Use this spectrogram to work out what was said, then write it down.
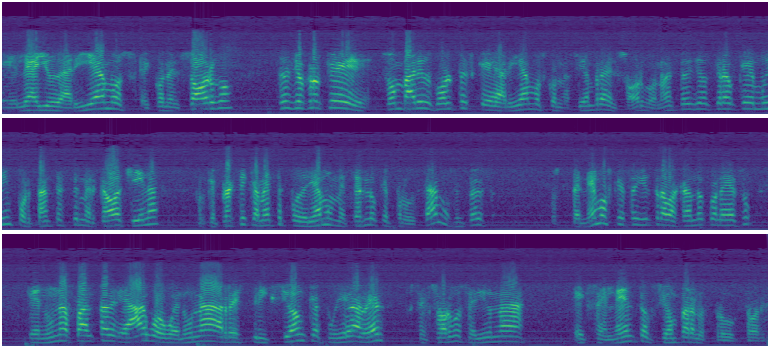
eh, le ayudaríamos eh, con el sorgo, entonces yo creo que son varios golpes que haríamos con la siembra del sorgo, ¿no? Entonces yo creo que es muy importante este mercado a China, porque prácticamente podríamos meter lo que produzcamos. Entonces, pues tenemos que seguir trabajando con eso, que en una falta de agua o en una restricción que pudiera haber, pues el sorgo sería una excelente opción para los productores.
